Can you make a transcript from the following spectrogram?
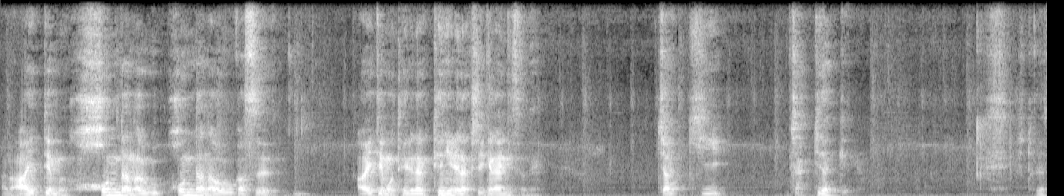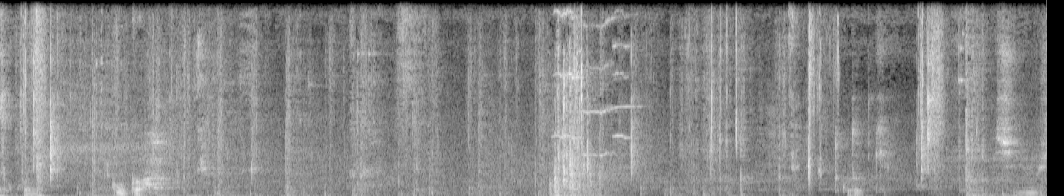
あの、アイテム、本棚を、本棚を動かすアイテムを手に手に入れなくちゃいけないんですよね。ジャッキ、ジャッキだっけ？とりあえずここに行こうか。どこだっけ？治療室。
